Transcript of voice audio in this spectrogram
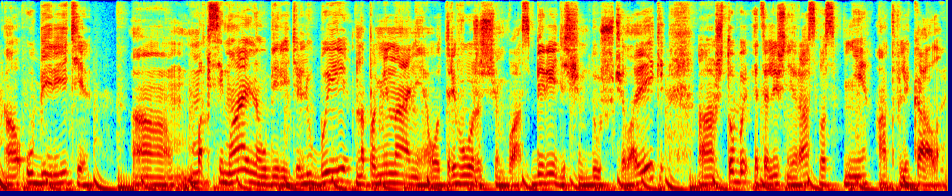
а, уберите максимально уберите любые напоминания о тревожащем вас, бередящем душу человеке, а, чтобы это лишний раз вас не отвлекало.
